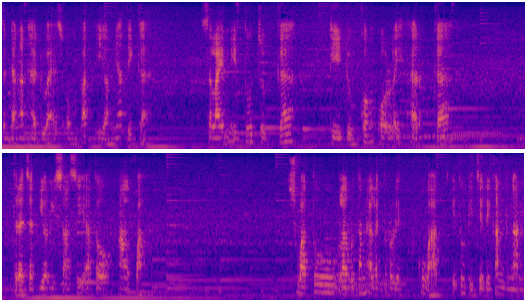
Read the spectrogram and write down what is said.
sedangkan H2SO4 ionnya tiga. Selain itu juga didukung oleh harga derajat ionisasi atau alfa suatu larutan elektrolit kuat itu dicirikan dengan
